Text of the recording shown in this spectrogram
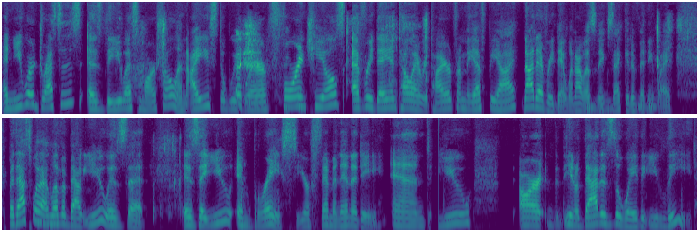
and you wear dresses as the U.S. Marshal, and I used to wear four heels every day until I retired from the FBI. Not every day when I was an Mhm. executive anyway. But that's what I love about you is that is that you embrace your femininity and you are you know that is the way that you lead.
